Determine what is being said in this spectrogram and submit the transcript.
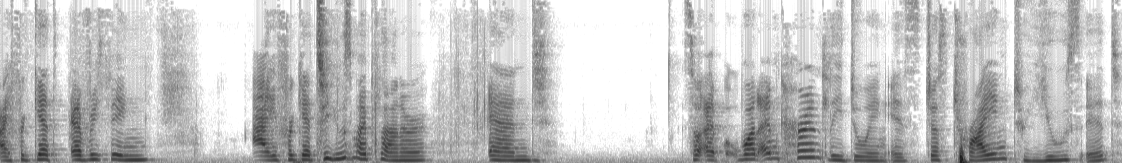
I forget everything. I forget to use my planner. And so I, what I'm currently doing is just trying to use it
